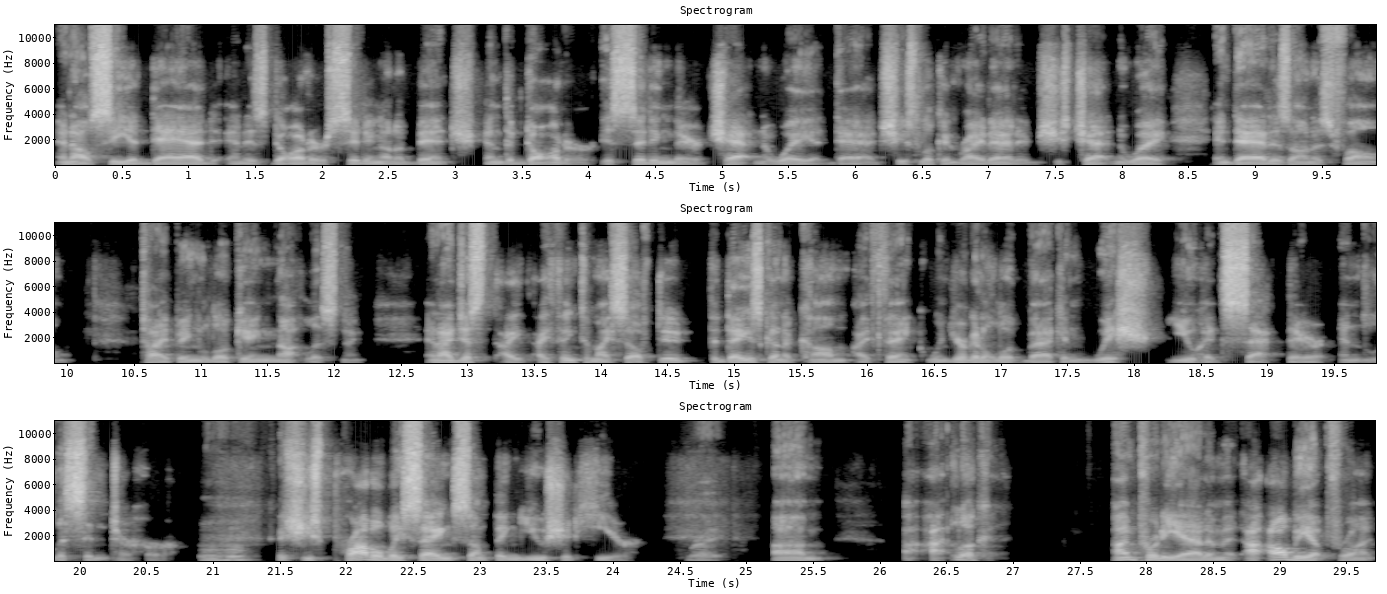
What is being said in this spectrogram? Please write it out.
and I'll see a dad and his daughter sitting on a bench, and the daughter is sitting there chatting away at dad. She's looking right at him. She's chatting away, and dad is on his phone, typing, looking, not listening. And I just, I, I think to myself, dude, the day's going to come, I think, when you're going to look back and wish you had sat there and listened to her mm-hmm. she's probably saying something you should hear. Right. Um, I, look, I'm pretty adamant. I, will be upfront,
